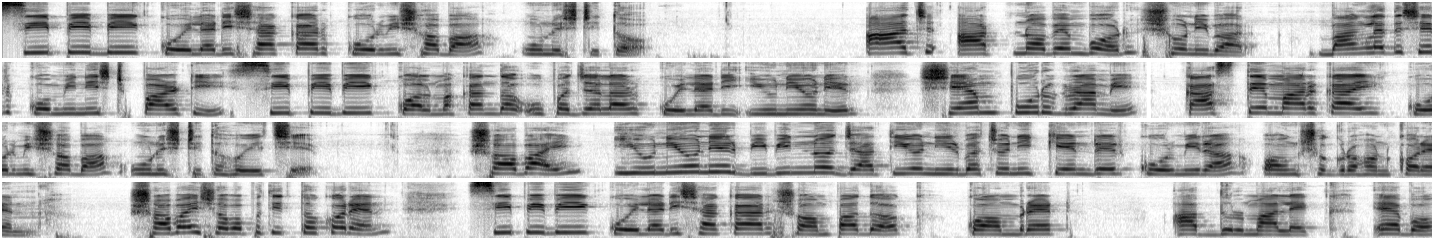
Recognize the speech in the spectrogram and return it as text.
সিপিবি কৈলারি শাখার কর্মী সভা অনুষ্ঠিত। আজ আট নভেম্বর শনিবার বাংলাদেশের কমিউনিস্ট পার্টি সিপিবি কলমাকান্দা উপজেলার কৈলারি ইউনিয়নের শ্যামপুর গ্রামে কাস্তে মার্কায় কর্মী সভা অনুষ্ঠিত হয়েছে। সবাই ইউনিয়নের বিভিন্ন জাতীয় নির্বাচনী কেন্দ্রের কর্মীরা অংশগ্রহণ করেন। সবাই সভাপতিত্ব করেন সিপিবি কৈলারি শাখার সম্পাদক কমরেড আব্দুল মালেক এবং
